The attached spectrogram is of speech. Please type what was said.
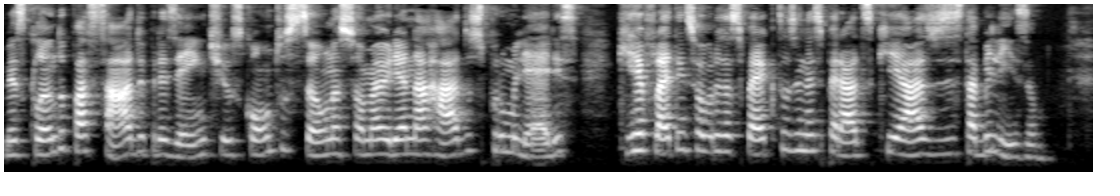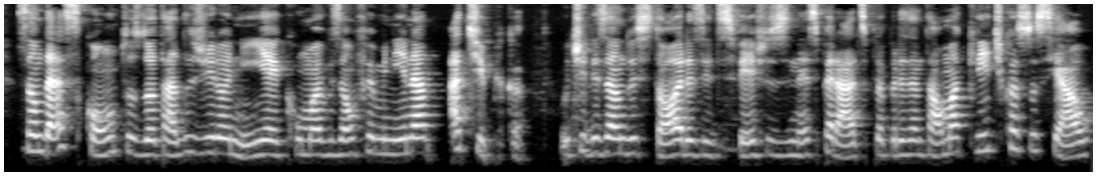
Mesclando passado e presente, os contos são, na sua maioria, narrados por mulheres que refletem sobre os aspectos inesperados que as desestabilizam. São dez contos dotados de ironia e com uma visão feminina atípica, utilizando histórias e desfechos inesperados para apresentar uma crítica social,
